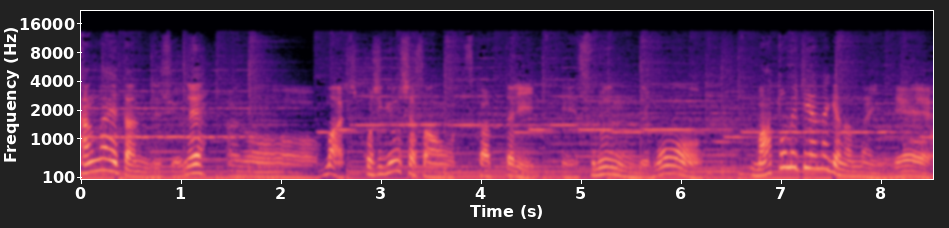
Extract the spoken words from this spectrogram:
考えたんですよね。あの、まあ、引っ越し業者さんを使ったりするんでも、まとめてやんなきゃなんないんで、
